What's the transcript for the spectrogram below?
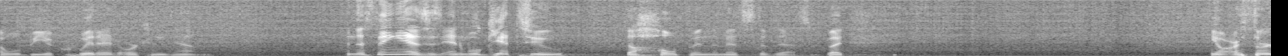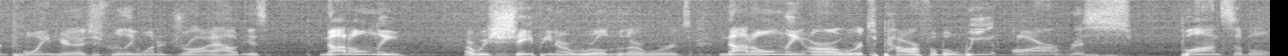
I will be acquitted or condemned. And the thing is, is and we'll get to the hope in the midst of this, but you know, our third point here that I just really want to draw out is not only are we shaping our world with our words, not only are our words powerful, but we are responsible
